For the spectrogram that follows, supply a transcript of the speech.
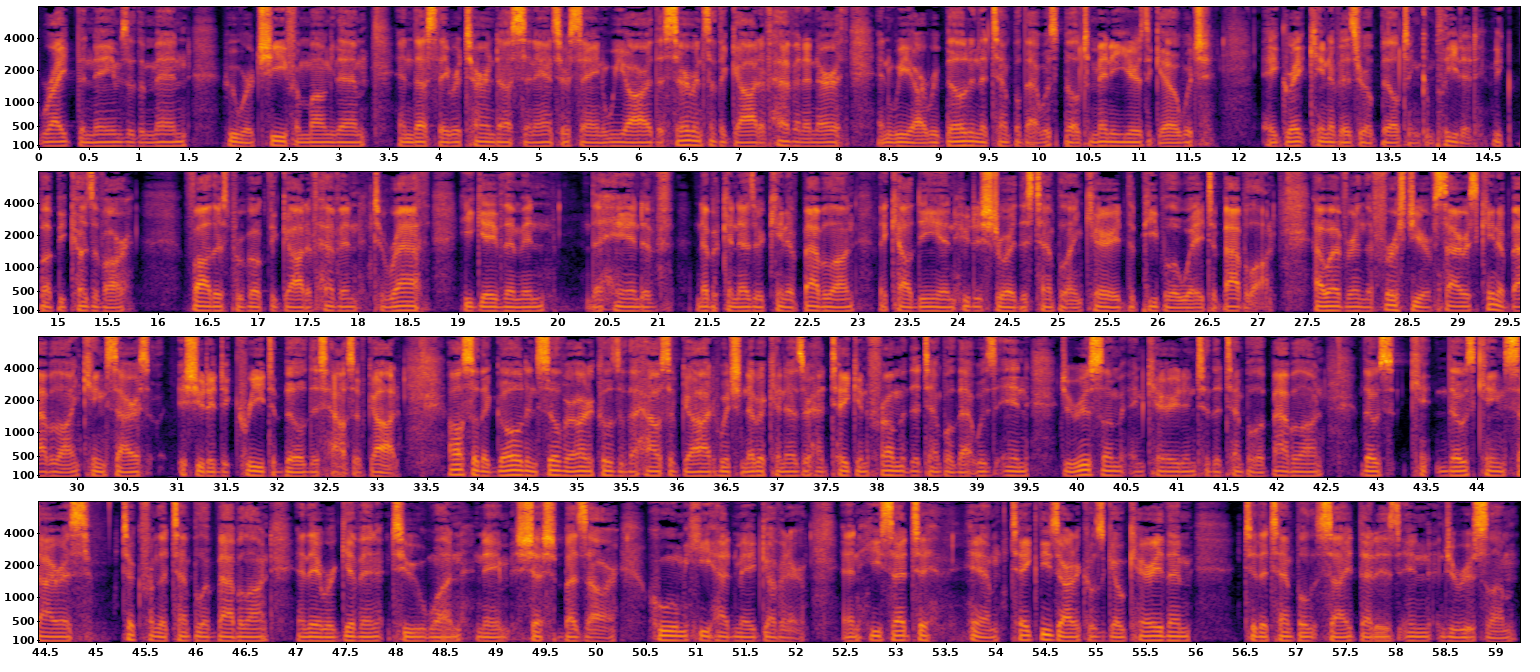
write the names of the men who were chief among them, and thus they returned us an answer saying, We are the servants of the God of heaven and earth, and we are rebuilding the temple that was built many years ago, which a great king of Israel built and completed. But because of our fathers provoked the God of heaven to wrath, he gave them in the hand of Nebuchadnezzar, king of Babylon, the Chaldean, who destroyed this temple and carried the people away to Babylon. However, in the first year of Cyrus, king of Babylon, King Cyrus issued a decree to build this house of God. Also, the gold and silver articles of the house of God, which Nebuchadnezzar had taken from the temple that was in Jerusalem and carried into the temple of Babylon, those, those King Cyrus took from the temple of Babylon, and they were given to one named Sheshbazzar, whom he had made governor. And he said to him, Take these articles, go carry them to the temple site that is in Jerusalem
